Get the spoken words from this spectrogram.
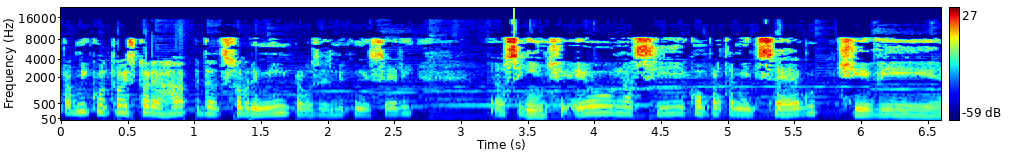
para mim contar uma história rápida sobre mim, para vocês me conhecerem, é o seguinte: eu nasci completamente cego, tive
